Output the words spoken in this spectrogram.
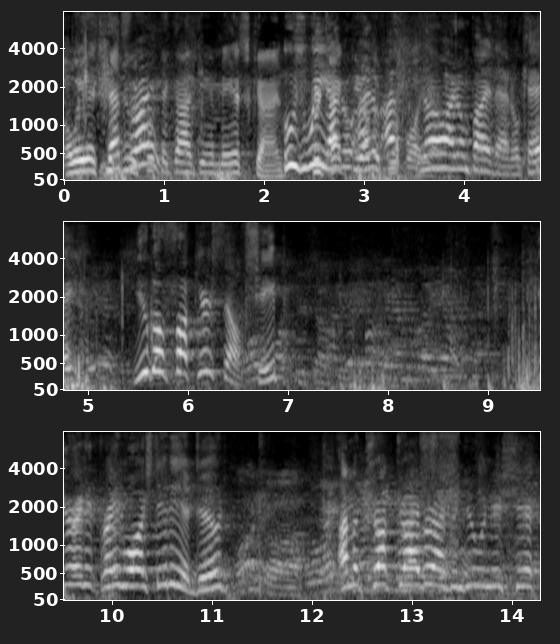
Oh wait, that's, That's right. Put the goddamn mask on. Who's we? I don't, the I don't, I- people. no, I don't buy that, okay? You go fuck yourself, sheep. You're a brainwashed idiot, dude. I'm a truck driver. I've been doing this shit.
